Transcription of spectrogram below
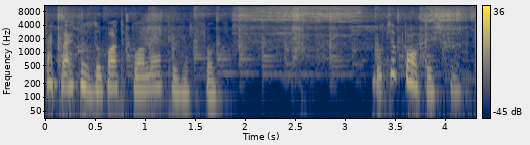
Так легко здобувати планети, я в шокі. Ну це поки що.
